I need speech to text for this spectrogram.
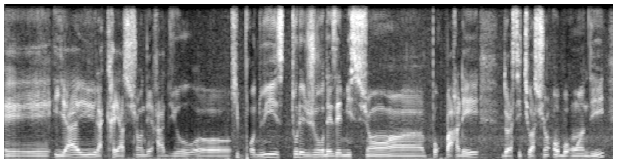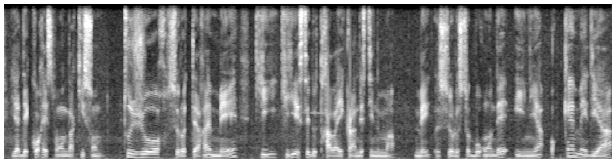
et il y a eu la création des radios euh, qui produisent tous les jours des émissions euh, pour parler de la situation au Burundi. Il y a des correspondants qui sont toujours sur le terrain, mais qui, qui essaient de travailler clandestinement. Mais sur le sol burundais, il n'y a aucun média,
